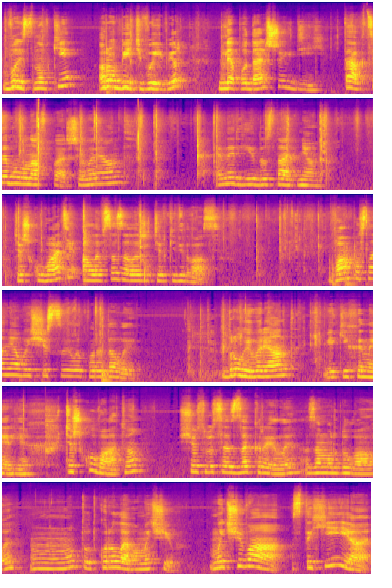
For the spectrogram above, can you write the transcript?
висновки, робіть вибір для подальших дій. Так, це був у нас перший варіант. Енергії достатньо тяжкуваті, але все залежить тільки від вас. Вам послання вищі сили передали. Другий варіант, в яких енергіях тяжкувато. Щось ви все закрили, замордували. Ну, тут королева мечів. Мечова стихія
